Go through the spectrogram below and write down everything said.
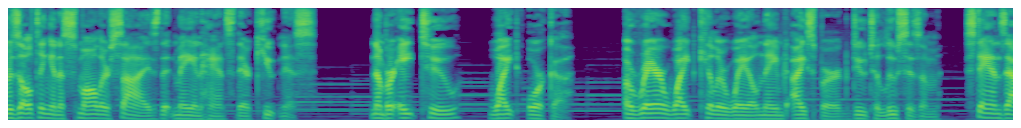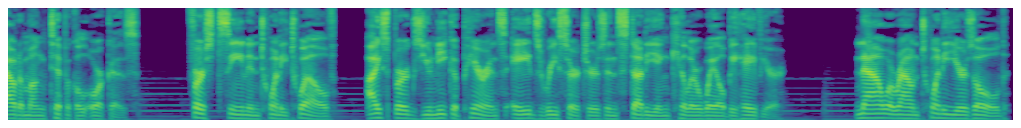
resulting in a smaller size that may enhance their cuteness. Number 82. White Orca. A rare white killer whale named Iceberg due to leucism stands out among typical orcas. First seen in 2012, Iceberg's unique appearance aids researchers in studying killer whale behavior. Now around 20 years old,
